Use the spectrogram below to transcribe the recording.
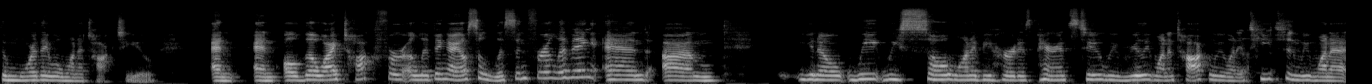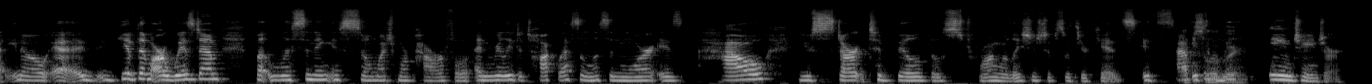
the more they will want to talk to you and and although i talk for a living i also listen for a living. And um you know we we so want to be heard as parents too. We really want to talk and we want to teach and we want to you know uh, give them our wisdom. But listening is so much more powerful. And really to talk less and listen more is how you start to build those strong relationships with your kids. It's absolutely it's a game changer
